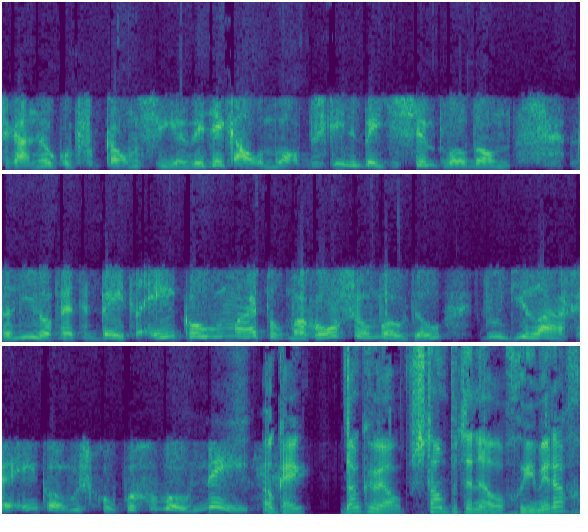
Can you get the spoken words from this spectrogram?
ze gaan ook op vakantie en weet ik allemaal. Misschien een beetje simpeler dan, dan iemand met een beter inkomen, maar toch maar grosso modo doen die lage inkomensgroepen gewoon mee. Oké, dank u wel. Stand.nl, goedemiddag.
